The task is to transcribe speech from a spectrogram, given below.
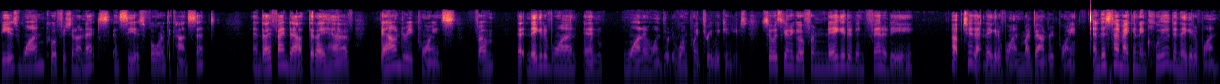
B is 1, coefficient on x. And C is 4, the constant. And I find out that I have boundary points from at negative 1 and 1 and 1 1.3 we can use. So it's going to go from negative infinity up to that negative 1, my boundary. And this time I can include the negative 1.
